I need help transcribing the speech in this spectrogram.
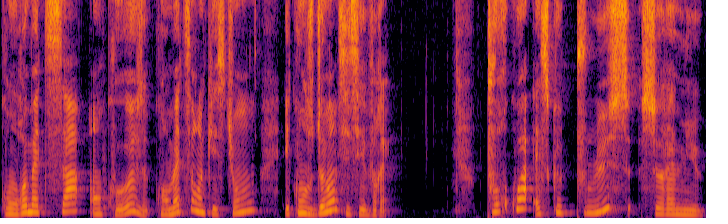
qu'on remette ça en cause, qu'on remette ça en question et qu'on se demande si c'est vrai. Pourquoi est-ce que plus serait mieux?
